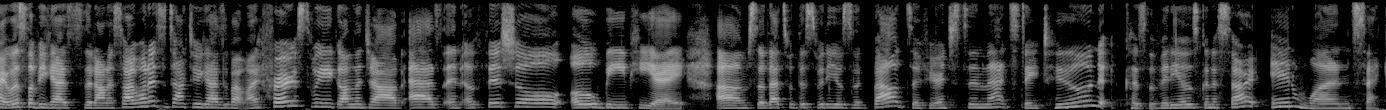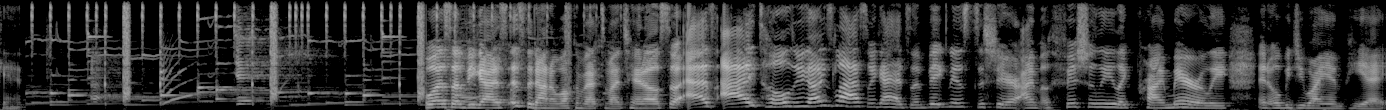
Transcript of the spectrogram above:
right, what's up, you guys? It's Adana. So I wanted to talk to you guys about my first week on the job as an official OBPA. Um, so that's what this video is about. So if you're interested in that, stay tuned because the video is to start in one second. What's up you guys? It's Adana. Welcome back to my channel. So as I told you guys last week, I had some big news to share. I'm officially, like primarily, an OBGYN PA.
